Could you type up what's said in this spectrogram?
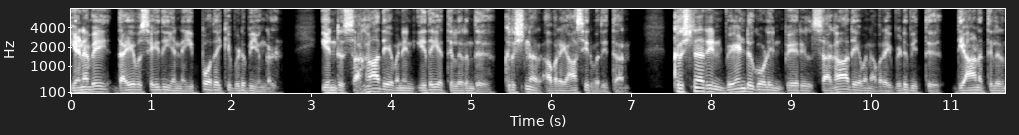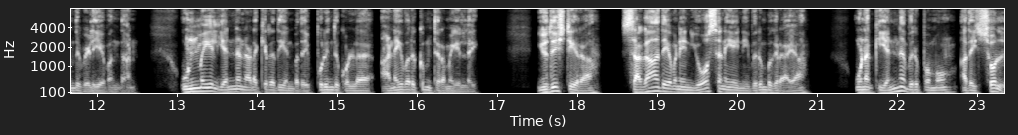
எனவே தயவு செய்து என்னை இப்போதைக்கு விடுவியுங்கள். என்று சகாதேவனின் இதயத்திலிருந்து கிருஷ்ணர் அவரை ஆசீர்வதித்தார். கிருஷ்ணரின் வேண்டுகோளின் பேரில் சகாதேவன் அவரை விடுவித்து தியானத்திலிருந்து வெளியே வந்தான். உண்மையில் என்ன நடக்கிறது என்பதை புரிந்து கொள்ள அனைவருக்கும் திறமையில்லை. யுதிஷ்டிரா சகாதேவனின் யோசனையை நீ விரும்புகிறாயா? உனக்கு என்ன விருப்பமோ அதை சொல்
